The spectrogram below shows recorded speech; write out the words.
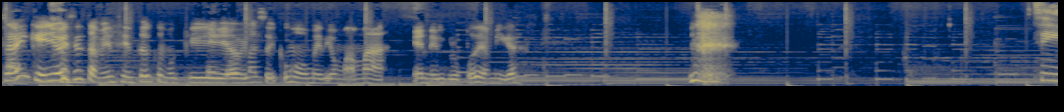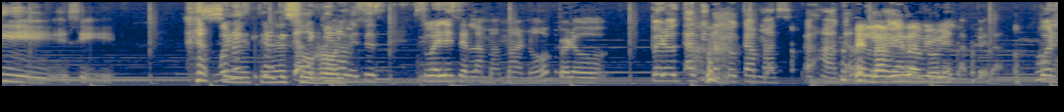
¿Saben que Yo a veces también siento como que a veces soy como medio mamá en el grupo de amigas. Sí, sí. Sí, bueno, es que creo su a veces suele ser la mamá, ¿no? Pero, pero a ti te toca más. Ajá, En la vida, amiga. en la peda. Bueno,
